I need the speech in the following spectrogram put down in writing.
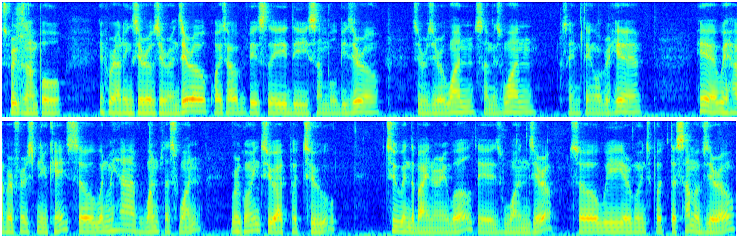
So for example, if we're adding 0, 0 and 0, quite obviously the sum will be 0. 0, 0, 1, sum is 1. Same thing over here. Here we have our first new case, so when we have 1 plus 1, we're going to output 2 2 in the binary world is 1, 0. So we are going to put the sum of 0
